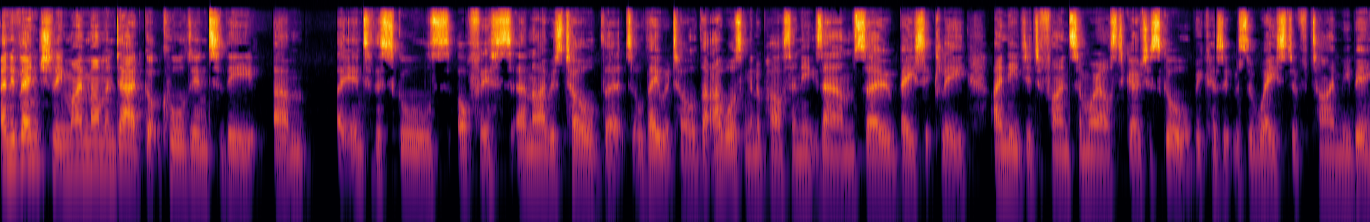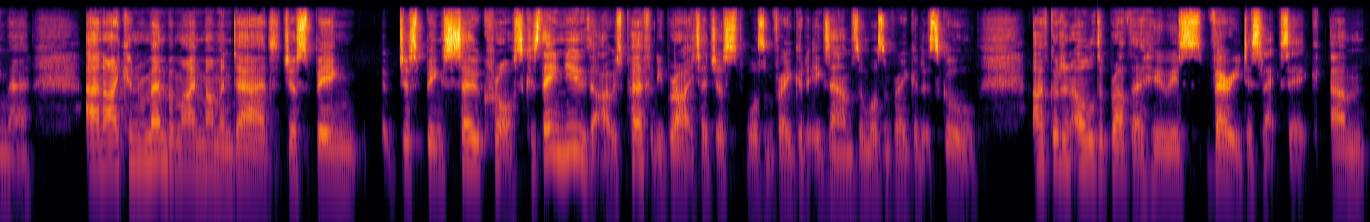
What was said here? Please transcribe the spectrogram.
And eventually, my mum and dad got called into the um, into the school's office and I was told that, or they were told that I wasn't going to pass any exams. So basically I needed to find somewhere else to go to school because it was a waste of time me being there. And I can remember my mum and dad just being just being so cross because they knew that I was perfectly bright. I just wasn't very good at exams and wasn't very good at school. I've got an older brother who is very dyslexic. Um,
